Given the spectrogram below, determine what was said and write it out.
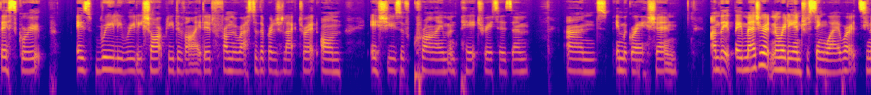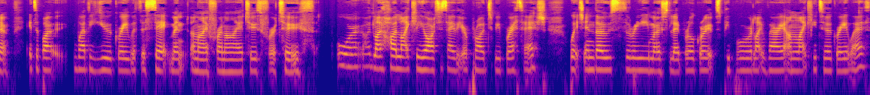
this group is really, really sharply divided from the rest of the British electorate on issues of crime and patriotism and immigration. And they, they measure it in a really interesting way where it's you know it's about whether you agree with the statement an eye for an eye a tooth for a tooth or like how likely you are to say that you're proud to be british which in those three most liberal groups people were like very unlikely to agree with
